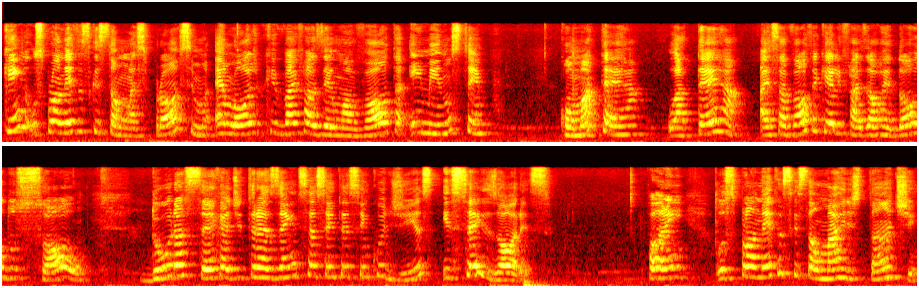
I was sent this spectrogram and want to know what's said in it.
quem, os planetas que estão mais próximos, é lógico que vai fazer uma volta em menos tempo, como a Terra. A Terra, essa volta que ele faz ao redor do Sol, dura cerca de 365 dias e 6 horas. Porém, os planetas que estão mais distantes,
